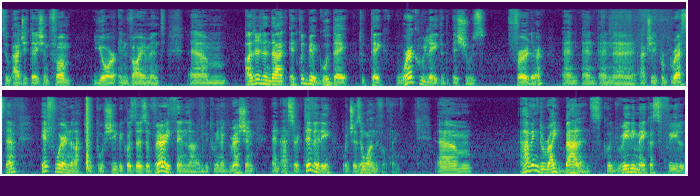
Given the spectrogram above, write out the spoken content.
to agitation from your environment. Um, other than that, it could be a good day to take work-related issues further and and and uh, actually progress them if we're not too pushy because there's a very thin line between aggression and assertivity, which is a wonderful thing. Um, having the right balance could really make us feel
